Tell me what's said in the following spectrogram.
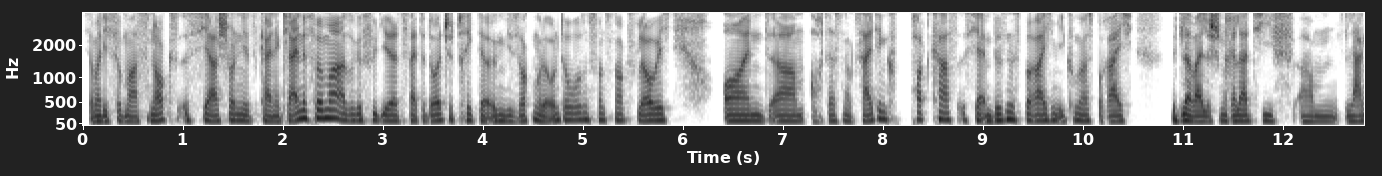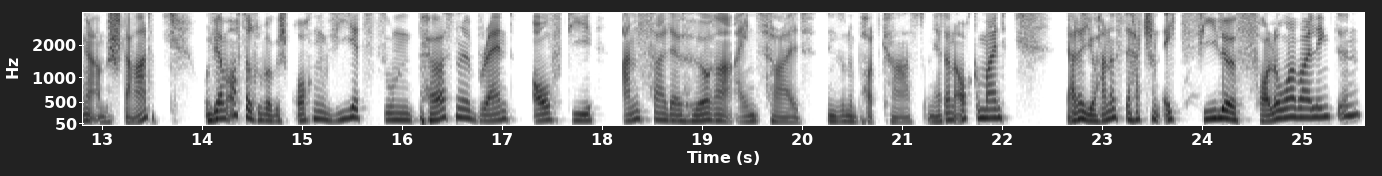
ich sag mal, die Firma Snox ist ja schon jetzt keine kleine Firma, also gefühlt jeder zweite Deutsche trägt da irgendwie Socken oder Unterhosen von Snox, glaube ich. Und ähm, auch der Snoxalting Podcast ist ja im Businessbereich, im E-Commerce-Bereich mittlerweile schon relativ ähm, lange am Start. Und wir haben auch darüber gesprochen, wie jetzt so ein Personal Brand auf die Anzahl der Hörer einzahlt in so einem Podcast. Und er hat dann auch gemeint, ja, der Johannes, der hat schon echt viele Follower bei LinkedIn,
